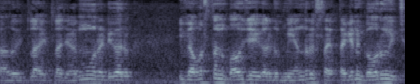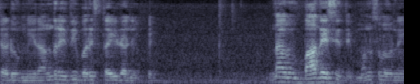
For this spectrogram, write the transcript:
కాదు ఇట్లా ఇట్లా. జగన్మోహన్ రెడ్డి గారు ఈ వ్యవస్థను బాగు చేయగలడు. మీ అందరికి తగిన గౌరవం ఇచ్చాడు. మీరందరూ ఇది భరిస్తాయి అని చెప్పి. నాకు బాధేసింది మనసులోని.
